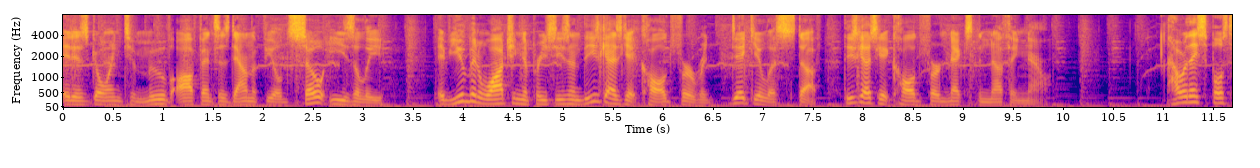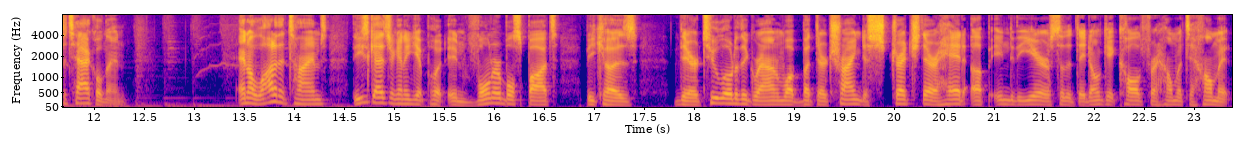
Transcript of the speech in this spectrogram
It is going to move offenses down the field so easily. If you've been watching the preseason, these guys get called for ridiculous stuff. These guys get called for next to nothing now. How are they supposed to tackle then? And a lot of the times, these guys are going to get put in vulnerable spots because they're too low to the ground, but they're trying to stretch their head up into the air so that they don't get called for helmet to helmet,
